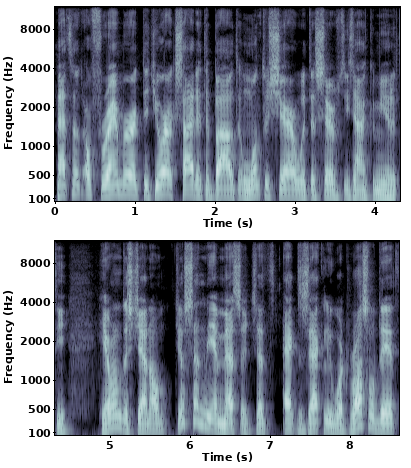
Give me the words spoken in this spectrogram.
method or framework that you're excited about and want to share with the service design community here on this channel, just send me a message. That's exactly what Russell did.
